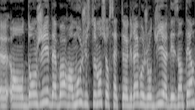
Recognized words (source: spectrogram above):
euh, en danger. D'abord, un mot justement sur cette grève aujourd'hui euh, des internes.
